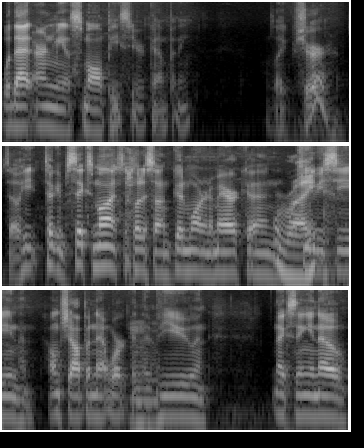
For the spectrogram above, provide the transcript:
would that earn me a small piece of your company? I was like, Sure. So he took him six months to put us on Good Morning America and Right. QVC and Home Shopping Network and The mm-hmm. View. And next thing you know,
